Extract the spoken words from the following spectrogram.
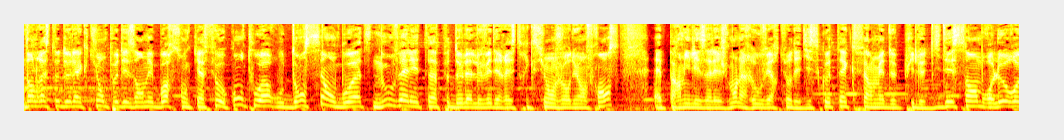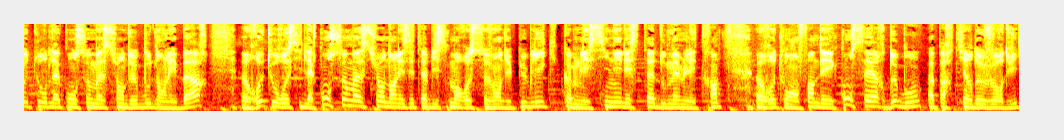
Dans le reste de l'actu, on peut désormais boire son café au comptoir ou danser en boîte. Nouvelle étape de la levée des restrictions aujourd'hui en France. Parmi les allègements, la réouverture des discothèques fermées depuis le 10 décembre, le retour de la consommation debout dans les bars, retour aussi de la consommation dans les établissements recevant du public, comme les cinés, les stades ou même les trains. Retour enfin des concerts debout à partir d'aujourd'hui.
